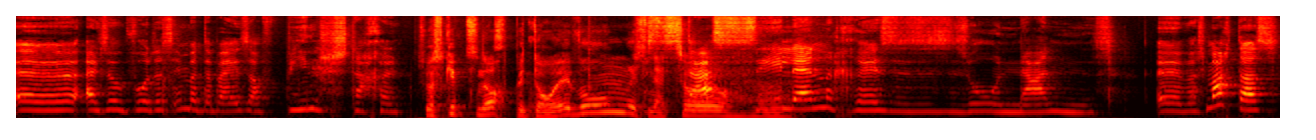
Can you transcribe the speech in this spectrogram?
äh, also wo das immer dabei ist, auf Bienenstacheln. So, was gibt es noch? Betäubung ist nicht so. Das Seelenresonanz. Äh, was macht das?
